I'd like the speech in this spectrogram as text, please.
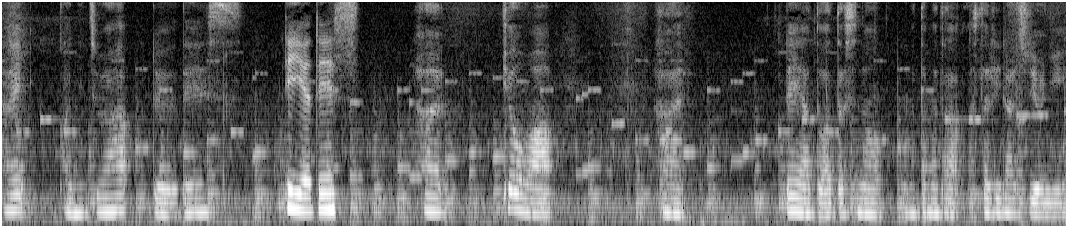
はい、こんにちは、ルーです。リヤです。はい、今日は、はい、レイヤと私のまたまた二人ラジオに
